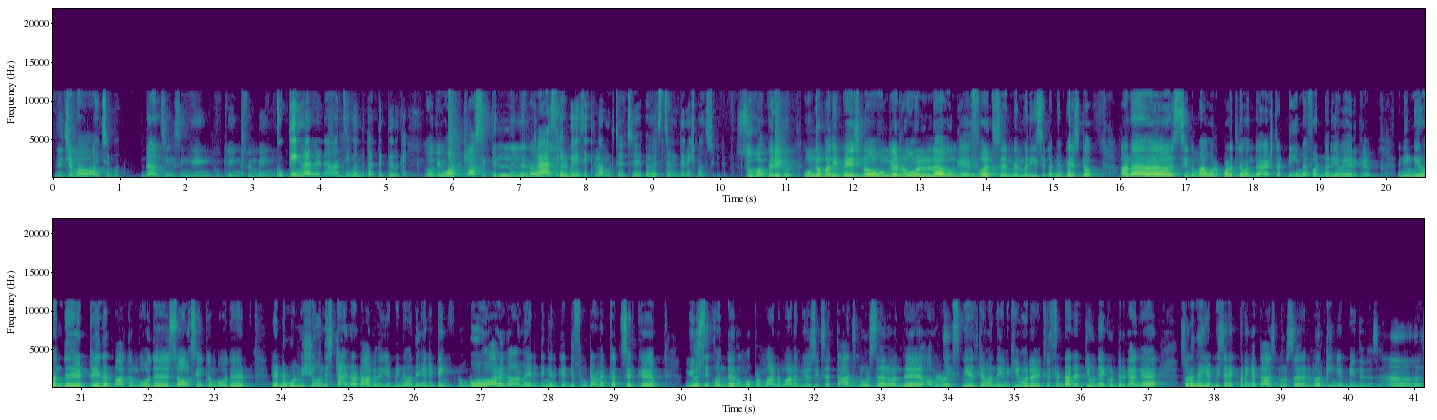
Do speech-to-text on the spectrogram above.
நிச்சயமாவா நிச்சயமா டான்சிங் சிங்கிங் குக்கிங் ஸ்விம்மிங் குக்கிங்லாம் இல்லை டான்சிங் வந்து கத்துக்கிட்டு இருக்கேன் ஓகே வாட் கிளாசிக்கல் இல்லைன்னா கிளாசிக்கல் பேசிக் ஃபுல்லாக முடிச்சாச்சு இப்போ வெஸ்டர்ன் தினேஷ் மாஸ்டர் கிட்ட சூப்பர் வெரி குட் உங்க பத்தி பேசணும் உங்க ரோல் உங்க எஃபர்ட்ஸ் மெமரிஸ் எல்லாமே பேசிட்டோம் ஆனா சினிமா ஒரு படத்தில் வந்து ஆக்சுவலாக டீம் எஃபர்ட் நிறையவே இருக்கு. நீங்கள் வந்து ட்ரெய்லர் பார்க்கும்போது சாங்ஸ் கேட்கும்போது ரெண்டு மூணு விஷயம் வந்து ஸ்டாண்ட் அவுட் ஆகுது. எப்படின்னா வந்து எடிட்டிங் ரொம்ப அழகான எடிட்டிங் இருக்கு டிஃப்ரெண்ட்டான கட்ஸ் இருக்கு. மியூசிக் வந்து ரொம்ப பிரமாண்டமான music sir Taj Noor sir வந்து அவ்வளோ எக்ஸ்பீரியன்ஸ்ல வந்து இன்னைக்கு ஒரு டிஃப்ரெண்டான டியூனே கொடுத்துருக்காங்க. சொல்லுங்க எப்படி செலக்ட் பண்ணீங்க Taj Noor sir and working எப்படி இருந்தது சார்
